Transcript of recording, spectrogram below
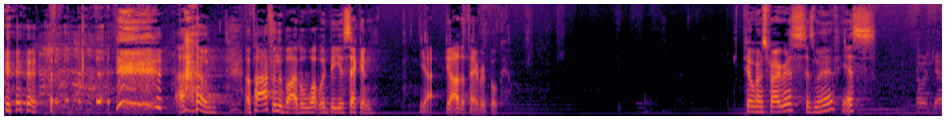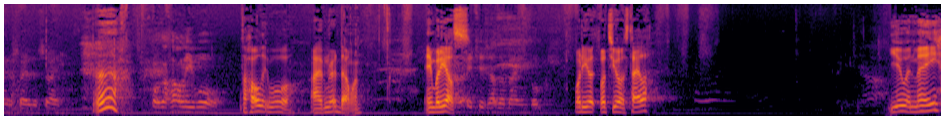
um, apart from the Bible, what would be your second, yeah, your other favourite book? Pilgrim's Progress, says Merv, yes? I was going to say the same. Ah, Or the Holy War. the Holy War. I haven't read that one. Anybody else? It is other main books. What are you, what's yours, Taylor? You and me,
